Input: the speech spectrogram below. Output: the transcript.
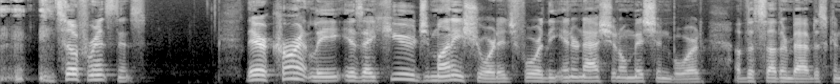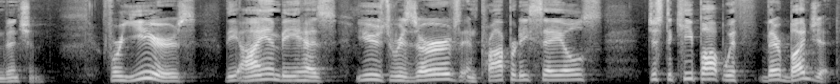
so, for instance, there currently is a huge money shortage for the International Mission Board of the Southern Baptist Convention. For years, the IMB has used reserves and property sales just to keep up with their budget.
